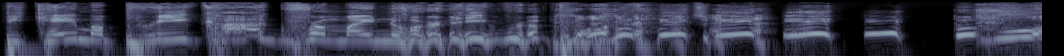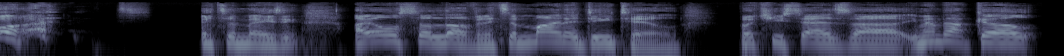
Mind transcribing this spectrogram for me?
became a precog from Minority Report? what? It's amazing. I also love, and it's a minor detail, but she says, uh, you remember that girl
